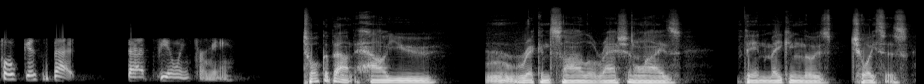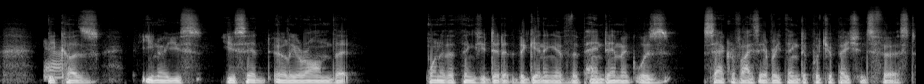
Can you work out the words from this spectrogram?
focused that that feeling for me. Talk about how you reconcile or rationalize then making those choices, yeah. because you know you you said earlier on that one of the things you did at the beginning of the pandemic was sacrifice everything to put your patients first.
